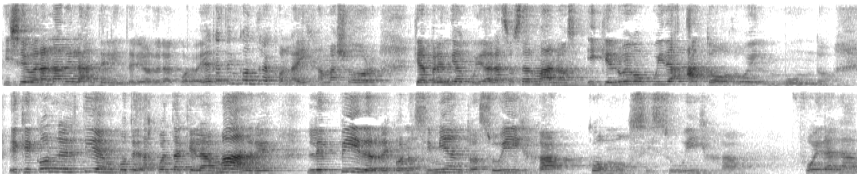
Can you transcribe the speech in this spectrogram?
y llevarán adelante el interior de la cueva. Y acá te encuentras con la hija mayor que aprendió a cuidar a sus hermanos y que luego cuida a todo el mundo. Y que con el tiempo te das cuenta que la madre le pide reconocimiento a su hija como si su hija fuera la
